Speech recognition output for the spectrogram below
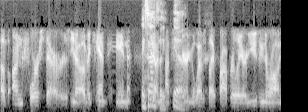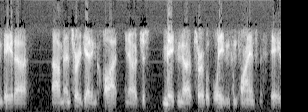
of unforced errors, you know, of a campaign, Exactly, you know, not yeah. securing a website properly or using the wrong data um, and sort of getting caught, you know, just making a sort of a blatant compliance mistake.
